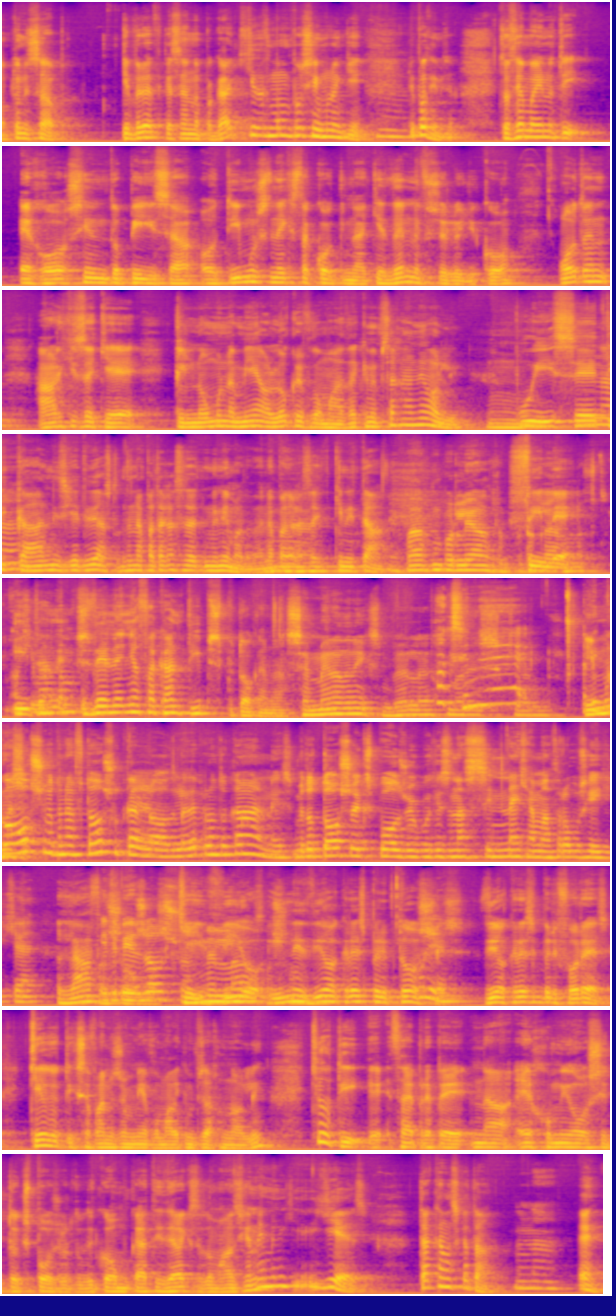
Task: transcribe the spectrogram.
από τον ΙΣΑΠ. Και βρέθηκα σε ένα παγκάκι και δεν θυμάμαι πώς ήμουν εκεί. Λιποθύμησα. Το θέμα είναι ότι εγώ συνειδητοποίησα ότι ήμουν συνέχεια στα κόκκινα και δεν είναι φυσιολογικό όταν άρχισα και κλεινόμουν μια ολόκληρη εβδομάδα και με ψάχνανε όλοι. Πού είσαι, τι κάνεις, γιατί αυτό δεν απαντάγα στα μηνύματα, δεν απαντάγα στα κινητά. Υπάρχουν πολλοί άνθρωποι που το Φίλε, κάνουν αυτό. ήταν, μόνο το δεν ένιωθα καν τύψη που το έκανα. Σε μένα δεν έχει συμβεί, αλλά Εντάξει, έχουμε είναι ρωτήσει κι άλλους. Ήμουνα δικό σε- σου για τον εαυτό σου καλό. Δηλαδή πρέπει να το κάνεις. Με το τόσο exposure που είχες να είσαι συνέχεια με ανθρώπους και εκεί και. Λάθος. Γιατί πιεζόσουν. Και οι Είναι δύο, λάθος είναι δύο ακραίες περιπτώσεις. Πολύ. Δύο ακραίες συμπεριφορές. Και το ότι εξαφανίζω μία εβδομάδα και με ψάχνουν όλοι. Και ότι ε, θα έπρεπε να έχω μειώσει το exposure το δικό μου κάτι τη διάρκεια της εβδομάδας για να είμαι υγιές. Τα έκανα σκατά. Ναι. Ε,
